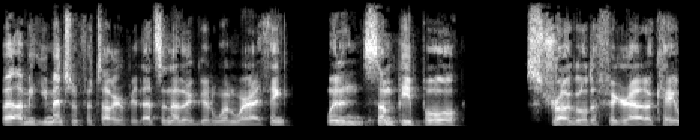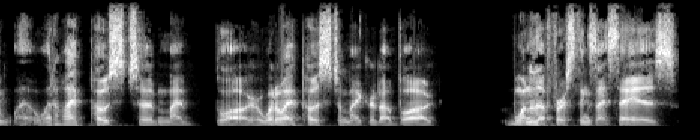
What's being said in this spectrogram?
But I mean, you mentioned photography. That's another good one where I think when some people struggle to figure out, okay, what, what do I post to my blog or what do I post to micro.blog? One of the first things I say is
